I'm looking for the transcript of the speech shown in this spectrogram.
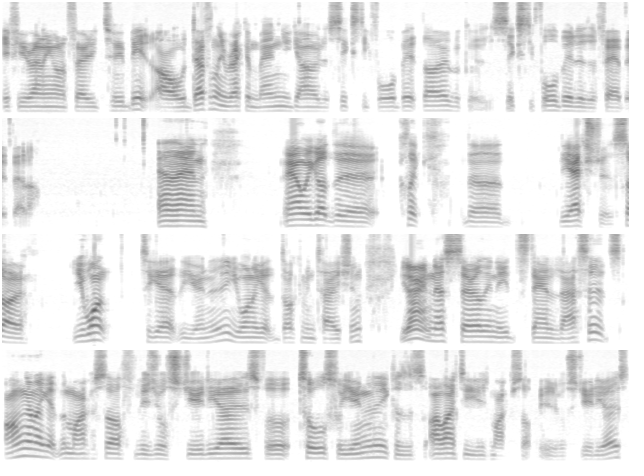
If you're running on a 32-bit, I would definitely recommend you go to 64-bit though, because 64-bit is a fair bit better. And then now we got the click the the extras. So you want to get the Unity, you want to get the documentation. You don't necessarily need the standard assets. I'm going to get the Microsoft Visual Studios for tools for Unity because I like to use Microsoft Visual Studios.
